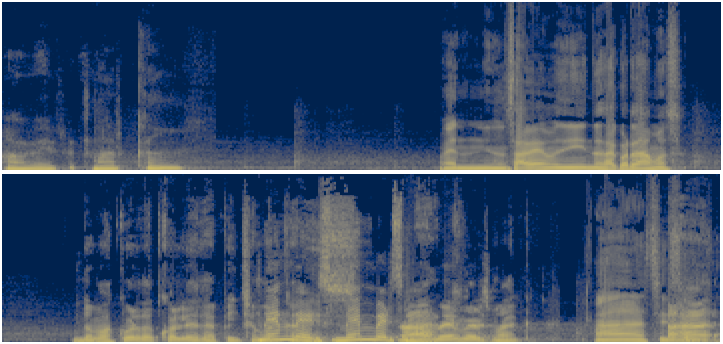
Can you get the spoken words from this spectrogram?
A ver, marca. Bueno, ni nos sabemos, ni nos acordamos. No me acuerdo cuál es la pinche marca. Members, de- Members Ah, Mark. Members Mark. Ah, sí, sí.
